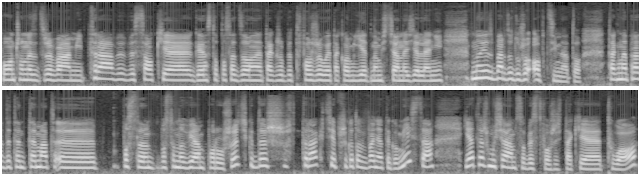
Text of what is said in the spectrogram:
połączone z drzewami, trawy wysokie, gęsto posadzone, tak żeby tworzyły taką jedną ścianę zieleni. No jest bardzo dużo opcji na to. Tak naprawdę ten temat y, postan- postanowiłam poruszyć, gdyż w trakcie przygotowywania tego miejsca ja też musiałam sobie stworzyć takie tło.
